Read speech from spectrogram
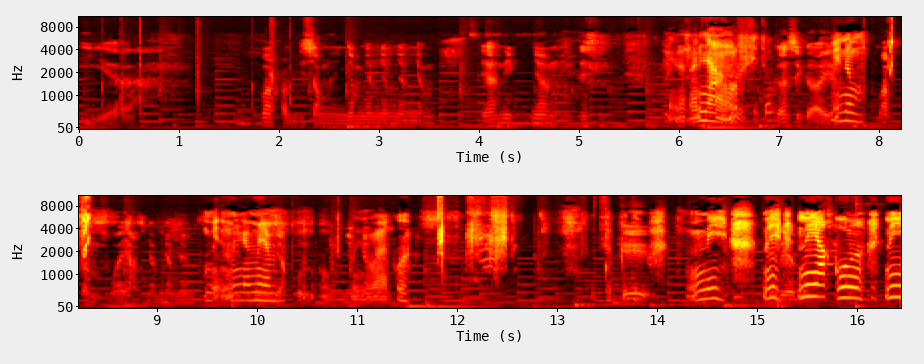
Iya. Makan pisang nyam nyam nyam nyam nyam. Ya nik nyang. kenyang gitu Kasih ke ayam. minum Makan ayam nyam nyam nyam. minum minum minum nyam nyam minum nyam. aku Oke. nih nih nih aku nih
